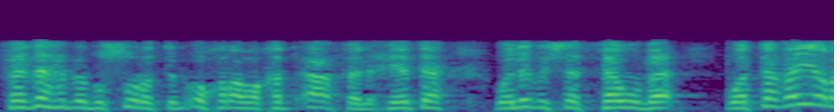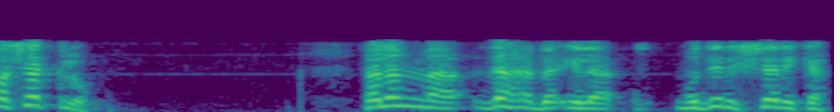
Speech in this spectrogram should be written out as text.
فذهب بصورة أخرى وقد أعفى لحيته ولبس الثوب وتغير شكله. فلما ذهب إلى مدير الشركة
